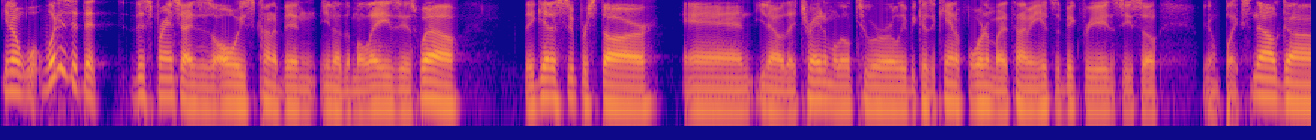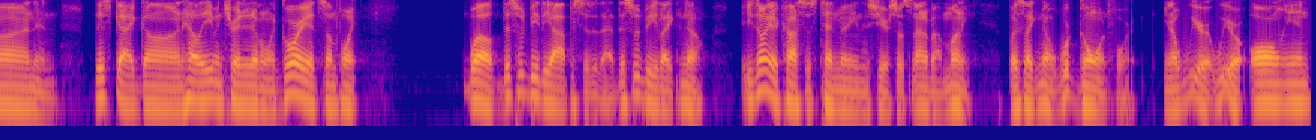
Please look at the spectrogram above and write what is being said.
You know, what is it that this franchise has always kind of been? You know, the malaise is well, they get a superstar and you know they trade him a little too early because they can't afford him by the time he hits the big free agency. So, you know, Blake Snell gone and this guy gone. Hell, he even traded Evan Longoria at some point. Well, this would be the opposite of that. This would be like, no, he's only going to cost us ten million this year, so it's not about money. But it's like, no, we're going for it. You know, we are we are all in,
